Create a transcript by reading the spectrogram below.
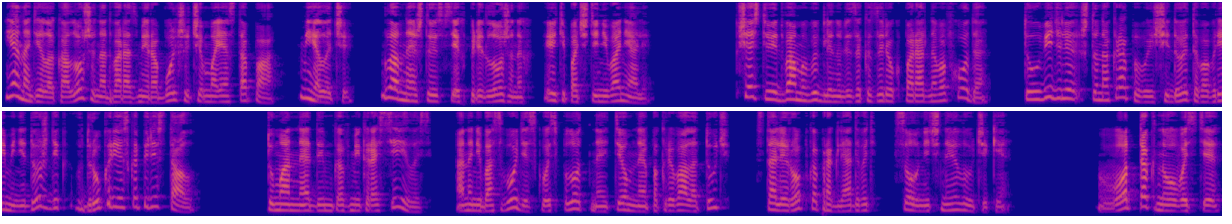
я надела калоши на два размера больше, чем моя стопа. Мелочи. Главное, что из всех предложенных эти почти не воняли. К счастью, едва мы выглянули за козырек парадного входа, то увидели, что накрапывающий до этого времени дождик вдруг резко перестал. Туманная дымка вмиг рассеялась, а на небосводе сквозь плотное темное покрывало туч стали робко проглядывать солнечные лучики. «Вот так новости!»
